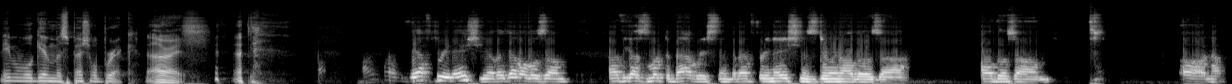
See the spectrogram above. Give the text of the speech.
Maybe we'll give him a special brick. All right. The F three Nation, you know, they got all those. Um, I don't know if you guys looked at that recently, but F three Nation is doing all those, uh, all those, um, oh, not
